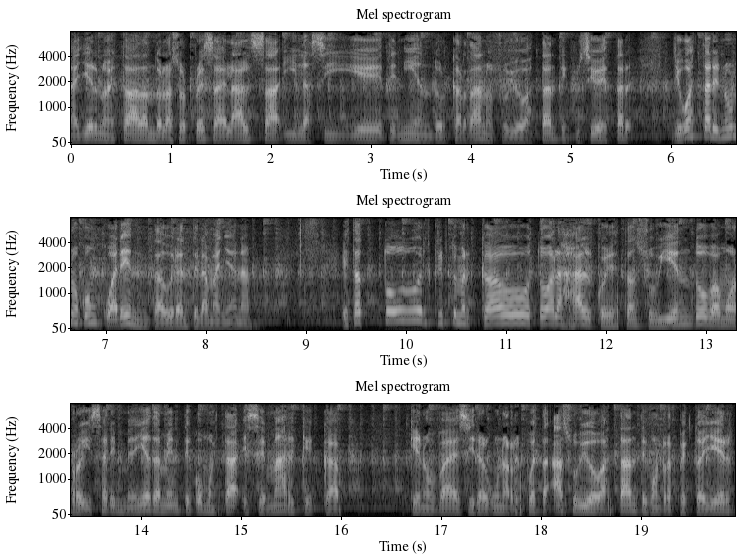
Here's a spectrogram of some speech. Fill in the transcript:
ayer nos estaba dando la sorpresa del alza y la sigue teniendo. El Cardano subió bastante, inclusive estar, llegó a estar en 1,40 durante la mañana. Está todo el criptomercado, todas las altcoins están subiendo. Vamos a revisar inmediatamente cómo está ese market cap que nos va a decir alguna respuesta. Ha subido bastante con respecto a ayer.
